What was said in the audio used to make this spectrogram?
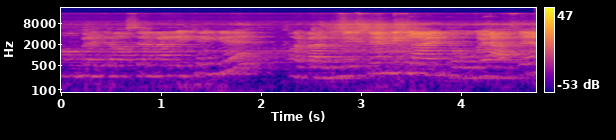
हम पहले और से अनार लिखेंगे, और बाद में सेंडिंग लाइन तो हो गया से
